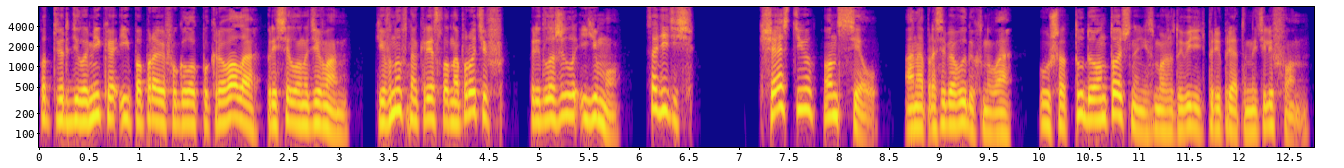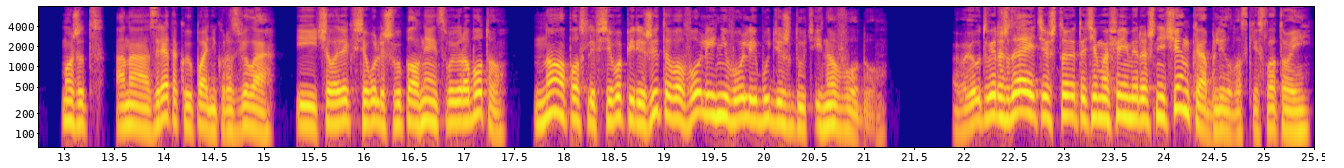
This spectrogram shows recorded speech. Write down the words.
подтвердила Мика и, поправив уголок покрывала, присела на диван. Кивнув на кресло напротив, предложила и ему: "Садитесь". К счастью, он сел. Она про себя выдохнула. Уж оттуда он точно не сможет увидеть припрятанный телефон. Может, она зря такую панику развела, и человек всего лишь выполняет свою работу? Но после всего пережитого волей-неволей будешь дуть и на воду. Вы утверждаете, что это Тимофей Мирошниченко облил вас кислотой?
